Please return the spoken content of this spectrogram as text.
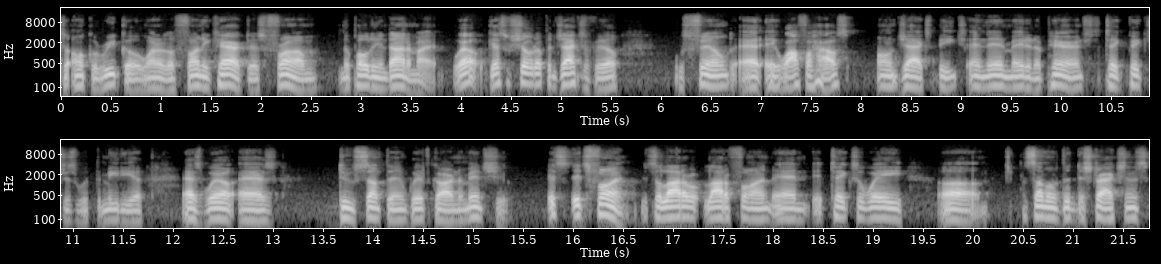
to Uncle Rico, one of the funny characters from Napoleon Dynamite. Well, guess who showed up in Jacksonville? Was filmed at a Waffle House on Jax Beach and then made an appearance to take pictures with the media as well as do something with Gardner Minshew. It's it's fun. It's a lot of lot of fun, and it takes away uh, some of the distractions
